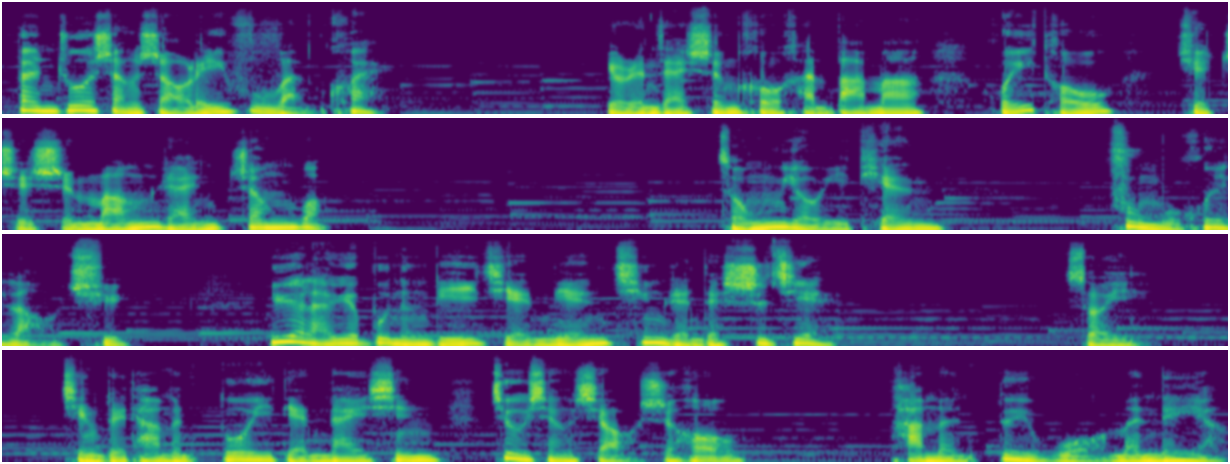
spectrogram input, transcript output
饭桌上少了一副碗筷，有人在身后喊爸妈，回头却只是茫然张望。总有一天，父母会老去，越来越不能理解年轻人的世界，所以，请对他们多一点耐心，就像小时候。他们对我们那样，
